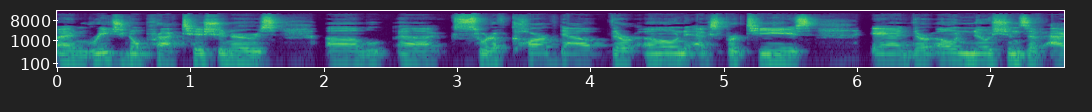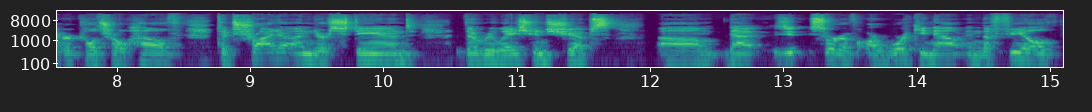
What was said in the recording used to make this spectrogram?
and regional practitioners um, uh, sort of carved out their own expertise and their own notions of agricultural health to try to understand the relationships um, that sort of are working out in the field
